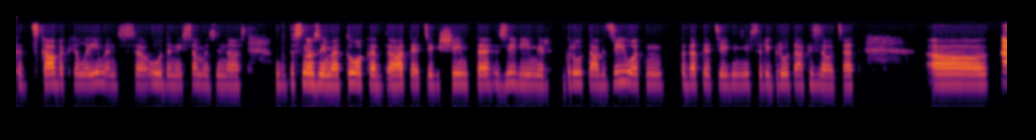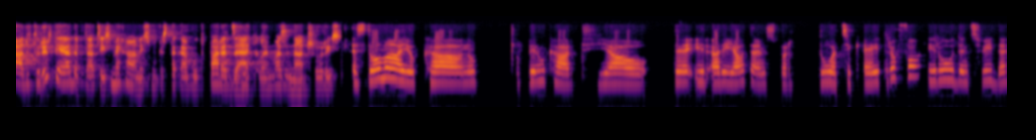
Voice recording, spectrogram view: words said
kad skābekļa līmenis ūdenī samazinās. Tas nozīmē to, ka attiecīgi šīm zivīm ir grūtāk dzīvot, un tad attiecīgi viņas arī grūtāk izaudzēt. Uh, Kādi tur ir tie adaptācijas mehānismi, kas būtu paredzēti, lai mazinātu šo risku? Es domāju, ka nu, pirmkārt jau te ir arī jautājums par to, cik eitrofa ir ūdens vide,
